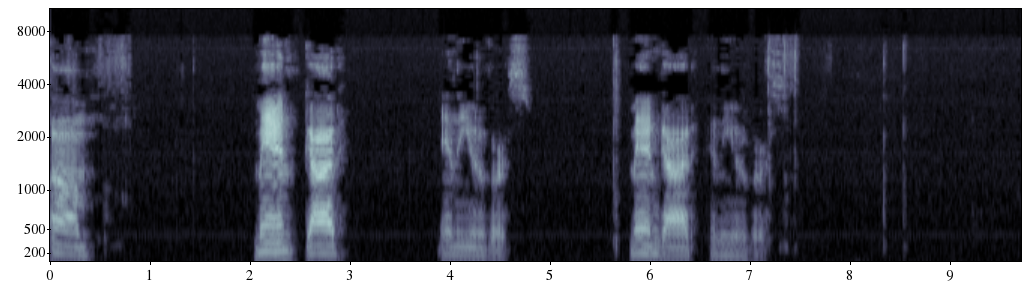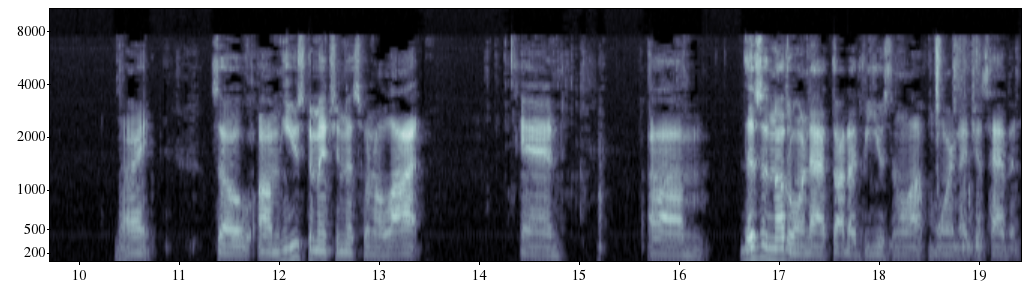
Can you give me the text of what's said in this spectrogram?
Um, man, God, and the universe. Man, God, and the universe. All right. So um, he used to mention this one a lot, and um, this is another one that I thought I'd be using a lot more, and I just haven't.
